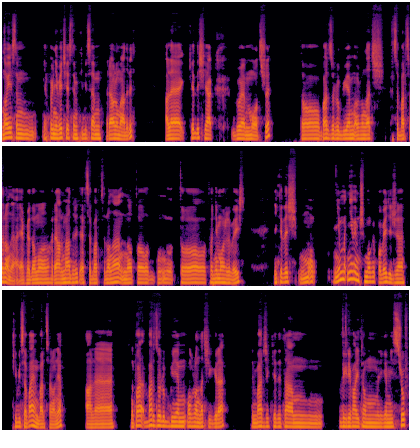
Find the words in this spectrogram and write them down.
no jestem, jak pewnie wiecie, jestem kibicem Realu Madryt, ale kiedyś jak byłem młodszy, to bardzo lubiłem oglądać FC Barcelonę, a jak wiadomo Real Madryt, FC Barcelona, no to, no, to, to nie może wyjść. I kiedyś, nie, nie wiem czy mogę powiedzieć, że kibicowałem Barcelonie, ale no, bardzo lubiłem oglądać ich grę, tym bardziej kiedy tam wygrywali tą Ligę Mistrzów.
